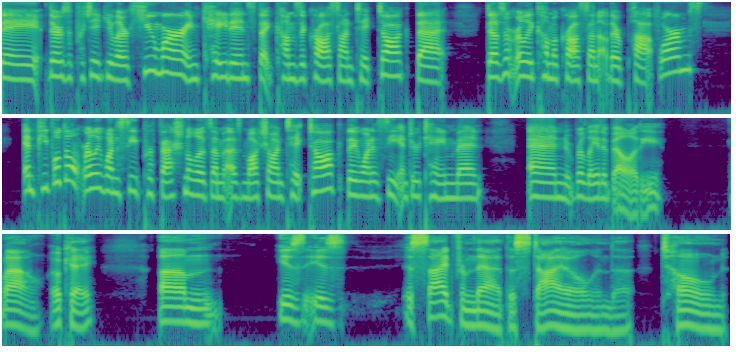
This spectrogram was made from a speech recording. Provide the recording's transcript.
They there's a particular humor and cadence that comes across on TikTok that doesn't really come across on other platforms. And people don't really want to see professionalism as much on TikTok. They want to see entertainment and relatability. Wow. Okay. Um, is is aside from that, the style and the tone,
